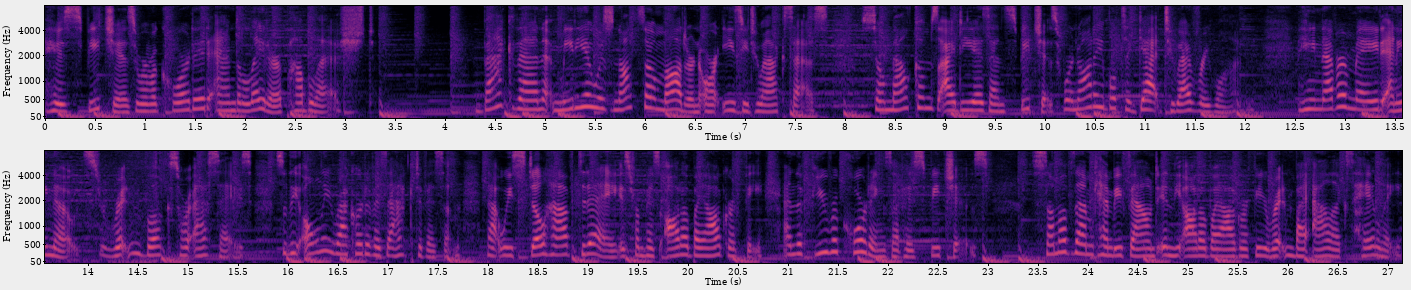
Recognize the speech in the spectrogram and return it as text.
his speeches were recorded and later published. Back then, media was not so modern or easy to access, so Malcolm's ideas and speeches were not able to get to everyone. He never made any notes, written books, or essays, so the only record of his activism that we still have today is from his autobiography and the few recordings of his speeches. Some of them can be found in the autobiography written by Alex Haley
